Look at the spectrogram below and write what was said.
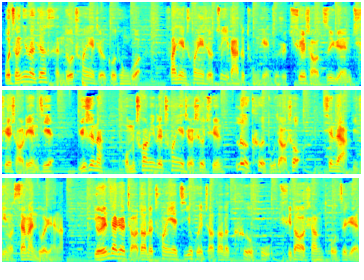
我曾经呢跟很多创业者沟通过，发现创业者最大的痛点就是缺少资源、缺少链接。于是呢，我们创立了创业者社群“乐客独角兽”，现在啊已经有三万多人了。有人在这找到了创业机会，找到了客户、渠道商、投资人。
